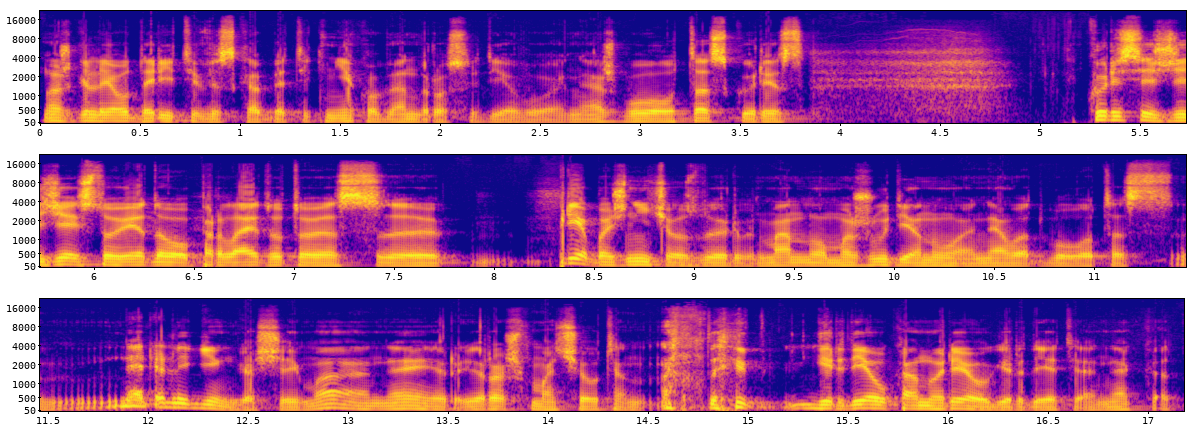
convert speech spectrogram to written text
nu aš galėjau daryti viską, bet tik nieko bendro su Dievu. Ne, aš buvau tas, kuris uh, kuris išdidžiai stovėdavo per laidotuvės e, prie bažnyčios durų. Man nuo mažų dienų, ne, vat, buvo tas nereliginga šeima, ne, ir, ir aš mačiau ten, taip, girdėjau, ką norėjau girdėti, ne, kad,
